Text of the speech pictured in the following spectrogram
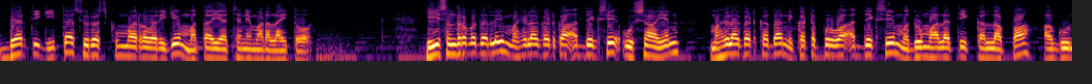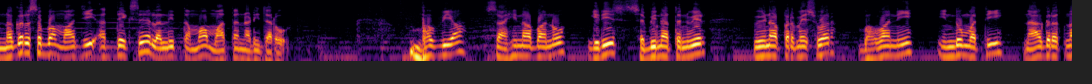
ಅಭ್ಯರ್ಥಿ ಗೀತಾ ಸುರೇಶ್ ಕುಮಾರ್ ಅವರಿಗೆ ಮತಯಾಚನೆ ಮಾಡಲಾಯಿತು. ಈ ಸಂದರ್ಭದಲ್ಲಿ ಮಹಿಳಾ ಘಟಕ ಅಧ್ಯಕ್ಷೆ ಉಷಾ ಎನ್ ಮಹಿಳಾ ಘಟಕದ ನಿಕಟಪೂರ್ವ ಅಧ್ಯಕ್ಷೆ ಮಧುಮಾಲತಿ ಕಲ್ಲಪ್ಪ ಹಾಗೂ ನಗರಸಭಾ ಮಾಜಿ ಅಧ್ಯಕ್ಷೆ ಲಲಿತಮ್ಮ ಮಾತನಾಡಿದರು. ಭವ್ಯ ಶಾಹಿನಾ ಬಾನು ಗಿರೀಶ್, ಸಬೀನಾ ತನ್ವೀರ್, ವೀಣಾ ಪರಮೇಶ್ವರ್, ಭವಾನಿ, ಇಂದುಮತಿ, ನಾಗರತ್ನ,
